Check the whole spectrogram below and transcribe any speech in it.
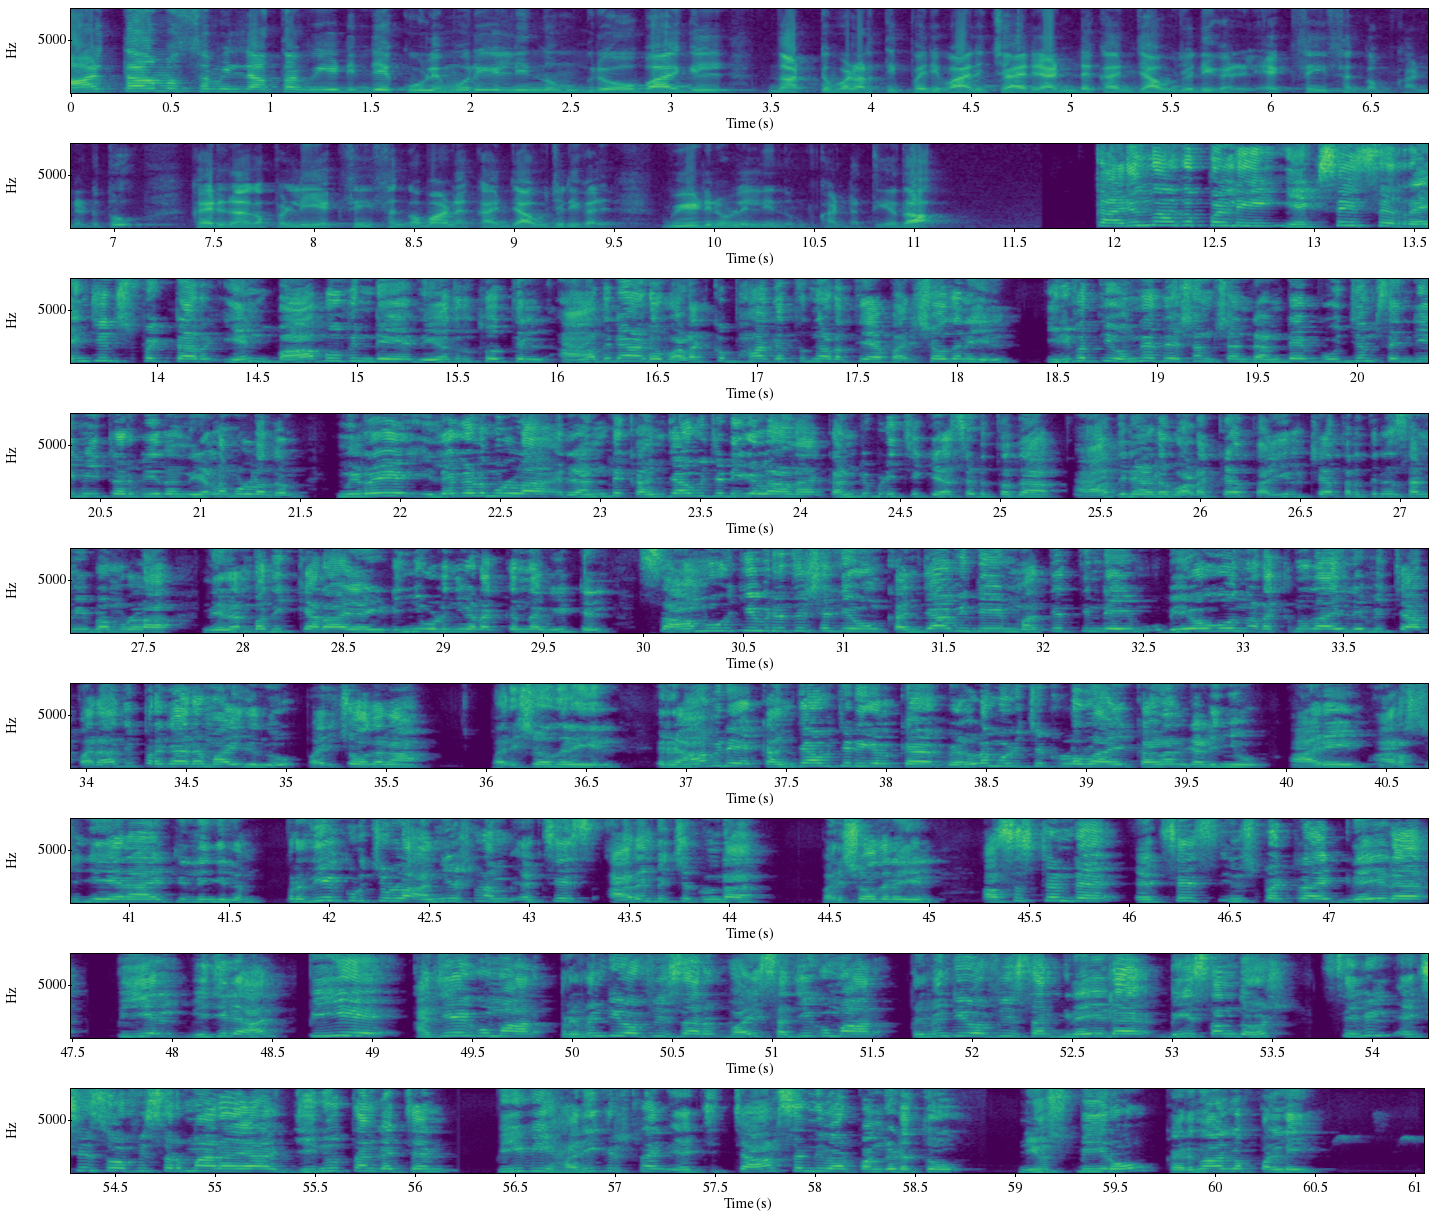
ആൾതാമസമില്ലാത്ത വീടിന്റെ കുളിമുറിയിൽ നിന്നും ഗ്രോ ബാഗിൽ നട്ടുവളർത്തി പരിപാലിച്ച രണ്ട് കഞ്ചാവ് ചെടികൾ എക്സൈസ് സംഘം കണ്ടെടുത്തു. കരുനാഗപ്പള്ളി എക്സൈസ് സംഘമാണ് കഞ്ചാവ് ചെടികൾ വീടിനുള്ളിൽ നിന്നും കണ്ടെത്തിയത്. Karunagappally excise range inspector N ബാബുവിന്റെ നേതൃത്വത്തിൽ ആതിനാട് വടക്ക് ഭാഗത്ത് നടത്തിയ പരിശോധനയിൽ ഇരുപത്തിയൊന്ന് ദശാംശം രണ്ട് പൂജ്യം സെന്റിമീറ്റർ വീതം നീളമുള്ളതും നിറയെ ഇലകളുമുള്ള രണ്ട് കഞ്ചാവ് ചെടികളാണ് കണ്ടുപിടിച്ച് കേസെടുത്തത്. ആതിനാട് വടക്ക് തയ്യൽ ക്ഷേത്രത്തിന് സമീപമുള്ള നിലംപതിക്കാറായ ഇടിഞ്ഞൊളിഞ്ഞു കിടക്കുന്ന വീട്ടിൽ സാമൂഹിക വിരുദ്ധ ശല്യവും കഞ്ചാവിന്റെയും മദ്യത്തിന്റെയും ഉപയോഗവും നടക്കുന്നതായി ലഭിച്ച പരാതി പ്രകാരമായിരുന്നു പരിശോധന. പരിശോധനയിൽ രാവിലെ കഞ്ചാവ് ചെടികൾക്ക് വെള്ളമൊഴിച്ചിട്ടുള്ളതായി കാണാൻ കഴിഞ്ഞു. ആരെയും അറസ്റ്റ് ചെയ്യാനായിട്ടില്ലെങ്കിലും പ്രതിയെക്കുറിച്ചുള്ള അന്വേഷണം എക്സൈസ് ആരംഭിച്ചിട്ടുണ്ട്. പരിശോധനയിൽ assistant excise inspector grade P L Vijilal P A Ajayakumar preventive officer Y Sajikumar preventive officer grade B Santhosh civil excise ഓഫീസർമാരായ Jinu Thankachan P V Harikrishnan H Charles എന്നിവർ പങ്കെടുത്തു. News bureau Karunagappally.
